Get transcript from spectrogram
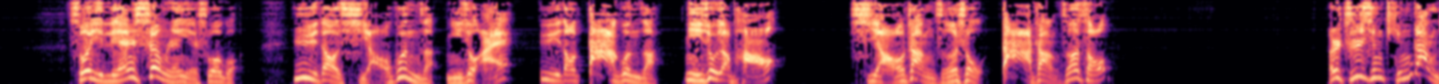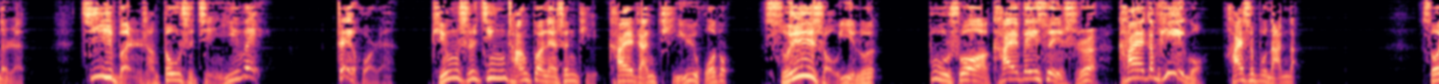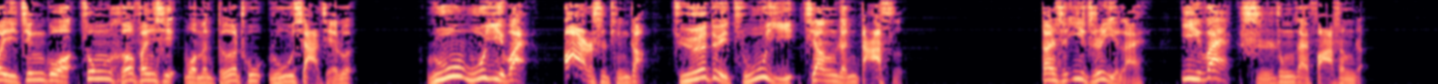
所以，连圣人也说过。遇到小棍子你就挨，遇到大棍子你就要跑。小杖则受，大杖则走。而执行停杖的人基本上都是锦衣卫，这伙人平时经常锻炼身体，开展体育活动，随手一抡，不说开杯碎石，开个屁股还是不难的。所以经过综合分析，我们得出如下结论。如无意外，二十停杖绝对足以将人打死。但是，一直以来，意外始终在发生着。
